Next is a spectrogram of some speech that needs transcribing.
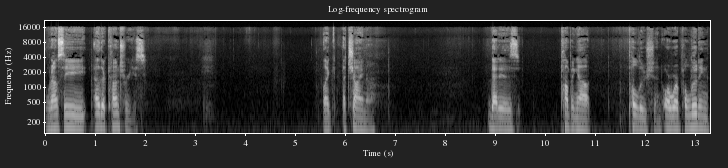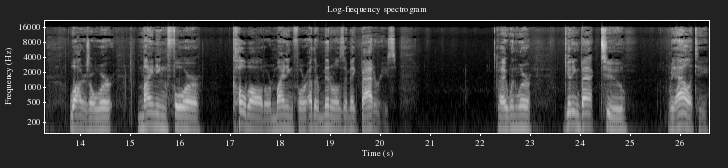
We don't see other countries like a China that is pumping out pollution, or we're polluting waters, or we're mining for cobalt or mining for other minerals that make batteries. Okay, when we're getting back to reality,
